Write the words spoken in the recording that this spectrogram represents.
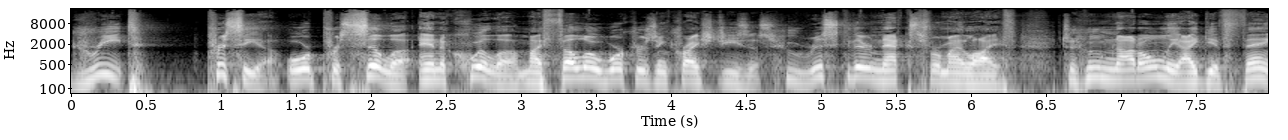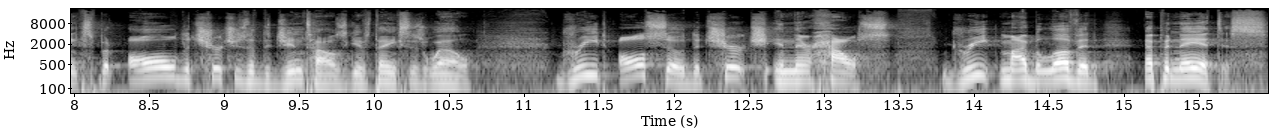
Greet Prisca or Priscilla and Aquila, my fellow workers in Christ Jesus, who risked their necks for my life, to whom not only I give thanks, but all the churches of the Gentiles give thanks as well. Greet also the church in their house. Greet my beloved Epaenetus,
